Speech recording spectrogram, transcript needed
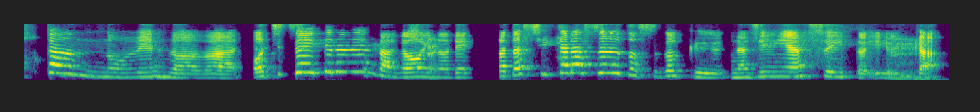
他のメンバーは落ち着いてるメンバーが多いので、私からするとすごく馴染みやすいというか、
